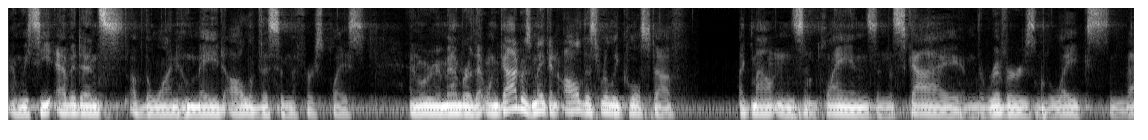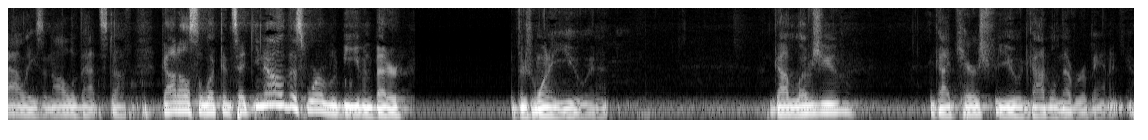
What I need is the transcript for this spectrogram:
and we see evidence of the one who made all of this in the first place. And we remember that when God was making all this really cool stuff, like mountains and plains and the sky and the rivers and the lakes and the valleys and all of that stuff, God also looked and said, You know, this world would be even better if there's one of you in it. God loves you, God cares for you, and God will never abandon you.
